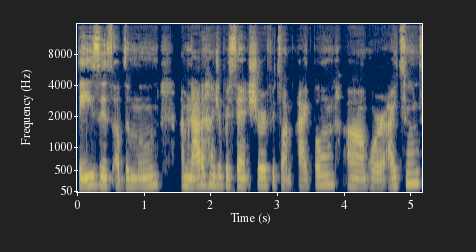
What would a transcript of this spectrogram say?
Phases of the Moon. I'm not 100% sure if it's on iPhone um, or iTunes,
